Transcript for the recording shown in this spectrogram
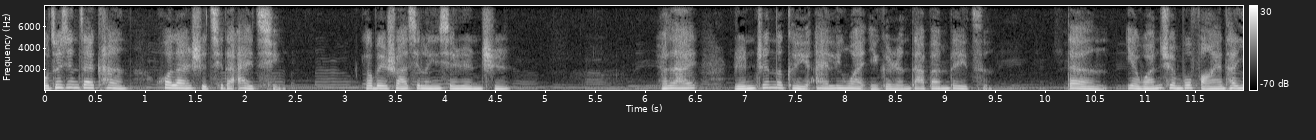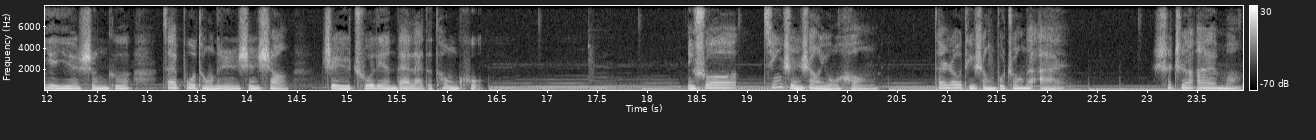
我最近在看《霍乱时期的爱情》，又被刷新了一些认知。原来人真的可以爱另外一个人大半辈子，但也完全不妨碍他夜夜笙歌，在不同的人身上治愈初恋带来的痛苦。你说精神上永恒，但肉体上不忠的爱，是真爱吗？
